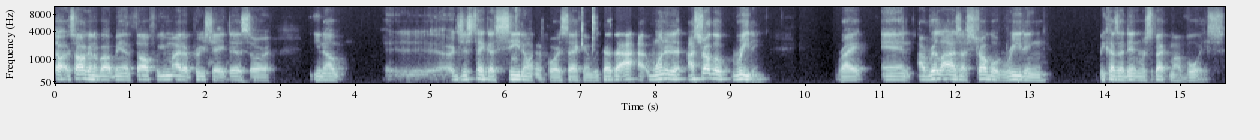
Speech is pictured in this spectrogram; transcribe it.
talking about being thoughtful, you might appreciate this or, you know, uh, or just take a seat on it for a second because I, I wanted to, I struggled reading right? And I realized I struggled reading because I didn't respect my voice.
